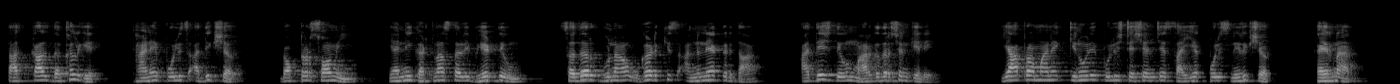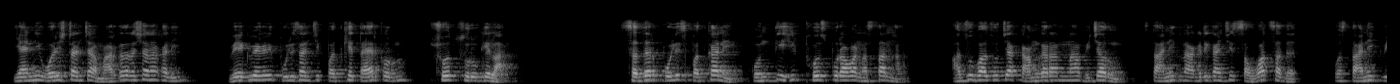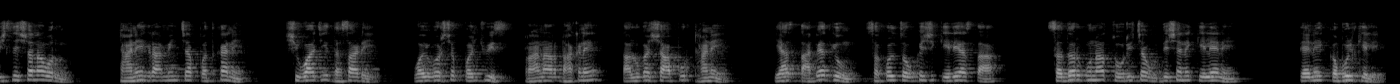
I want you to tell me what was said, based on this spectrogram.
तात्काळ दखल घेत ठाणे पोलीस अधीक्षक डॉक्टर स्वामी यांनी घटनास्थळी भेट देऊन सदर गुन्हा उघडकीस आणण्याकरिता आदेश देऊन मार्गदर्शन केले. याप्रमाणे किनोली पोलीस स्टेशनचे सहाय्यक पोलीस निरीक्षक खैरनार यांनी वरिष्ठांच्या मार्गदर्शनाखाली वेगवेगळी पोलिसांची पथके तयार करून शोध सुरू केला. सदर पोलीस पथकाने कोणतीही ठोस पुरावा नसताना आजूबाजूच्या कामगारांना विचारून स्थानिक नागरिकांशी संवाद साधत व स्थानिक विश्लेषणावरून ठाणे ग्रामीणच्या पथकाने शिवाजी धसाडे वयवर्ष पंचवीस राहणार ढाकणे तालुका शहापूर ठाणे यास ताब्यात घेऊन सखोल चौकशी केली असता सदर गुन्हा चोरीच्या उद्देशाने केल्याने त्याने कबूल केले.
